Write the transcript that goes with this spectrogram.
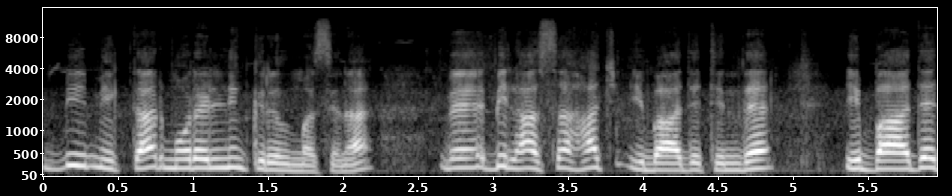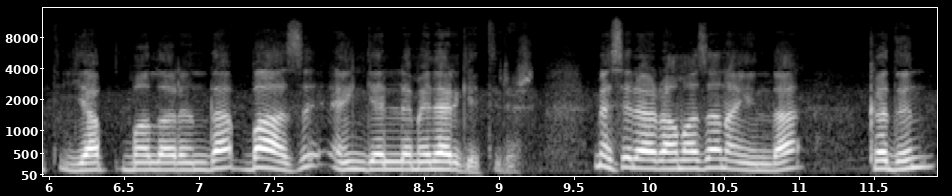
bir miktar moralinin kırılmasına ve bilhassa hac ibadetinde ibadet yapmalarında bazı engellemeler getirir. Mesela Ramazan ayında kadın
